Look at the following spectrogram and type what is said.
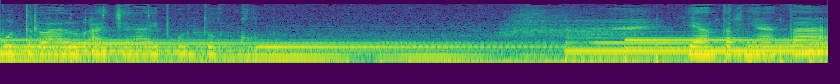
Kamu terlalu ajaib untukku. Yang ternyata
